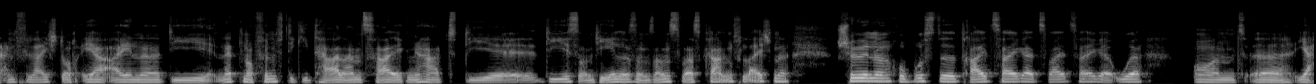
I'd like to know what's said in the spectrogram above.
dann vielleicht doch eher eine, die nicht noch fünf Digitalanzeigen hat, die dies und jenes und sonst was kann. Vielleicht eine schöne, robuste Dreizeiger, Zweizeiger Uhr. Und äh, ja,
